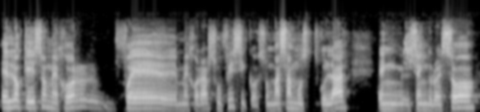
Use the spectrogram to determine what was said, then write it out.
él lo que hizo mejor fue mejorar su físico, su masa muscular, se engruesó,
